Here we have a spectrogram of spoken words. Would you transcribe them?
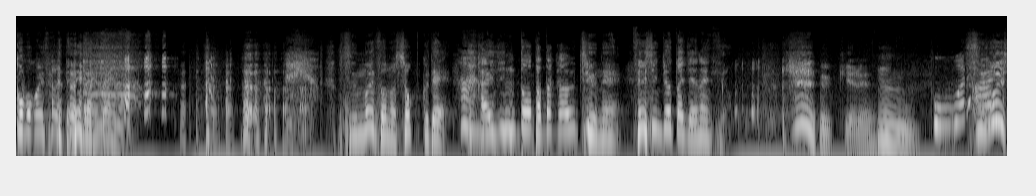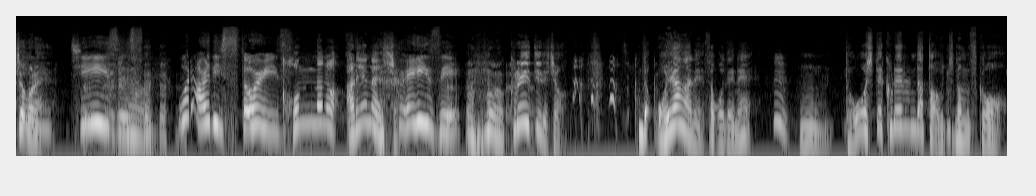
コボコにされてねみたいな。すんごいそのショックで怪人と戦うっていうね精神状態じゃないんですよ、ウケる。うん、すごいでしょこれ。Jesus. What are these stories? こんなのありえないでしょ。Crazy. うんクレイジーでしょ。で親がねそこでね、うん。うん、どうしてくれるんだとうちの息子を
